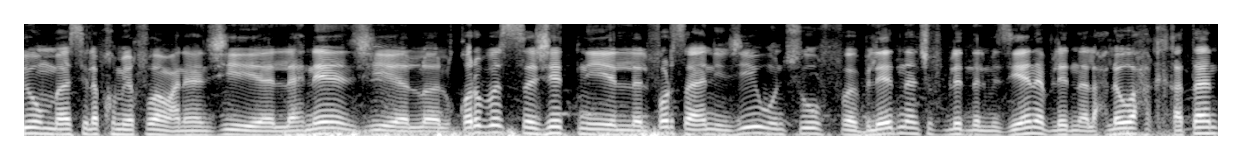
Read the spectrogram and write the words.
اليوم c'est la première fois معناها نجي لهنا نجي ال- القربص جاتني ال- الفرصة أني نجي ونشوف بلادنا نشوف بلادنا المزيانة بلادنا الحلوة حقيقة.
